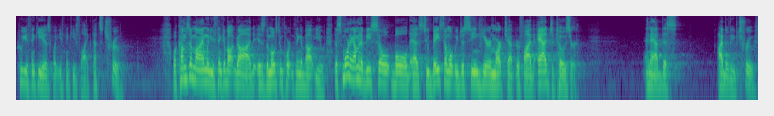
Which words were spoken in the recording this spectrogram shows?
Who you think He is, what you think He's like. That's true. What comes to mind when you think about God is the most important thing about you. This morning, I'm going to be so bold as to, based on what we've just seen here in Mark chapter 5, add to Tozer and add this, I believe, truth.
